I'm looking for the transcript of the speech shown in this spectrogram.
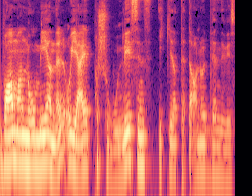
hva man nå mener, og jeg personlig syns ikke at dette er nødvendigvis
